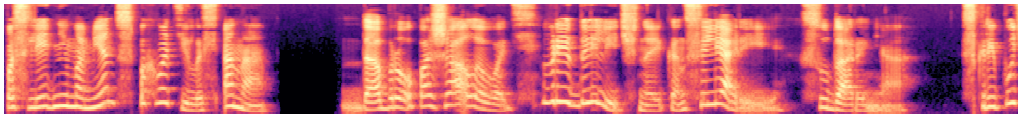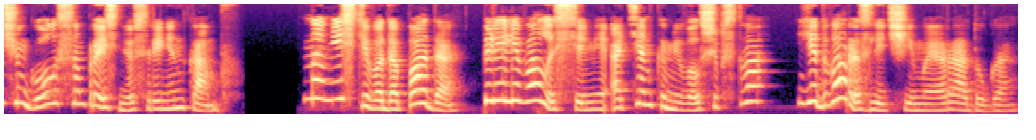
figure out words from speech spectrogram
Последний момент спохватилась она. Добро пожаловать в ряды личной канцелярии, сударыня! Скрипучим голосом произнес Ренинкамп. На месте водопада переливалась всеми оттенками волшебства едва различимая радуга.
